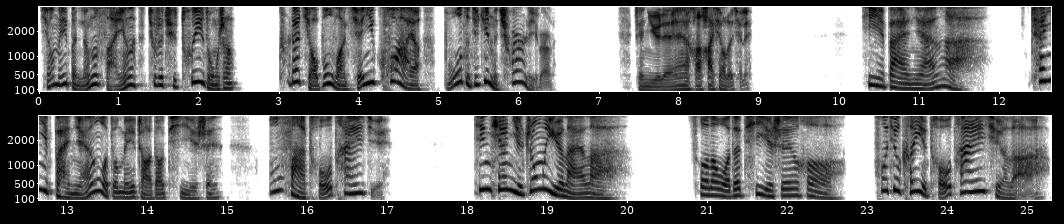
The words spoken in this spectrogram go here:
小美本能的反应就是去推东升，可是她脚步往前一跨呀，脖子就进了圈里边了。这女人哈哈笑了起来。一百年了，这一百年我都没找到替身，无法投胎去。今天你终于来了，做了我的替身后，我就可以投胎去了。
